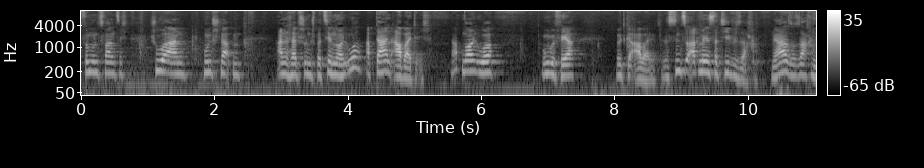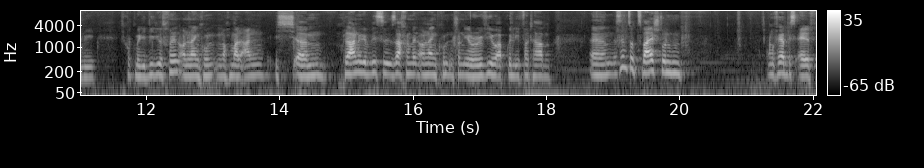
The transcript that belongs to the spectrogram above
25. Schuhe an, Hund schnappen, anderthalb Stunden spazieren, 9 Uhr. Ab dahin arbeite ich. Ab 9 Uhr ungefähr wird gearbeitet. Das sind so administrative Sachen. Ja, so Sachen wie, gucke mir die Videos von den Online-Kunden nochmal an. Ich ähm, plane gewisse Sachen, wenn Online-Kunden schon ihre Review abgeliefert haben. Ähm, das sind so zwei Stunden ungefähr bis elf.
